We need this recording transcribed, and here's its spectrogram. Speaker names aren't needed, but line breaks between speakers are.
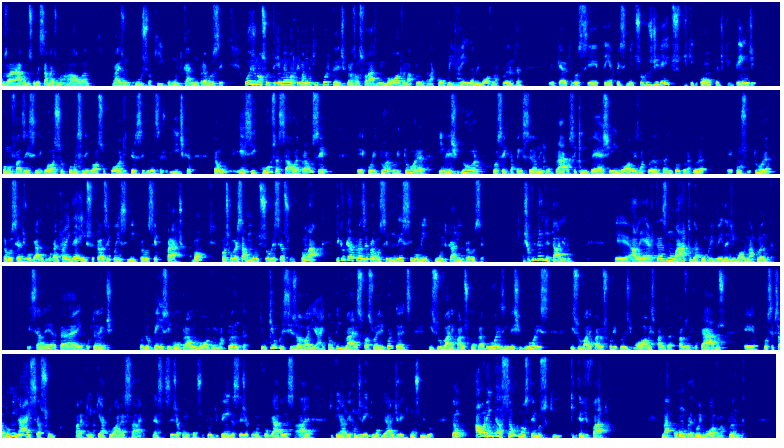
Vamos lá, vamos começar mais uma aula, mais um curso aqui com muito carinho para você. Hoje o nosso tema é um tema muito importante, porque nós vamos falar do imóvel na planta, na compra e venda do imóvel na planta. Eu quero que você tenha conhecimento sobre os direitos de quem compra, de quem vende, como fazer esse negócio, como esse negócio pode ter segurança jurídica. Então, esse curso, essa aula é para você é, corretor, corretora, investidor, você que está pensando em comprar, você que investe em imóveis na planta, incorporadora, é, construtora, para você advogado, advogado. Então a ideia é isso, é trazer conhecimento para você prático, tá bom? Vamos conversar muito sobre esse assunto. Vamos lá. O que, que eu quero trazer para você nesse momento, com muito carinho para você? Acho que o primeiro detalhe, né? É, alertas no ato da compra e venda de imóveis na planta. Esse alerta é importante. Quando eu penso em comprar um imóvel na planta, o que eu preciso avaliar? Então, tem várias situações importantes. Isso vale para os compradores, investidores, isso vale para os corretores de imóveis, para, para os advogados. É, você precisa dominar esse assunto para quem quer atuar nessa área, né? seja como consultor de vendas, seja como advogado dessa área, que tem a ver com direito imobiliário e direito do consumidor. Então, a orientação que nós temos que, que ter de fato na compra do imóvel na planta,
